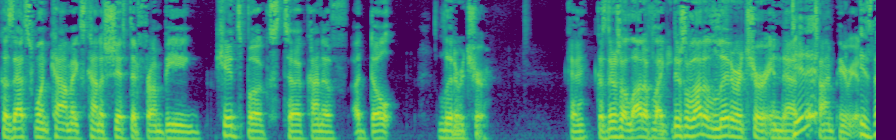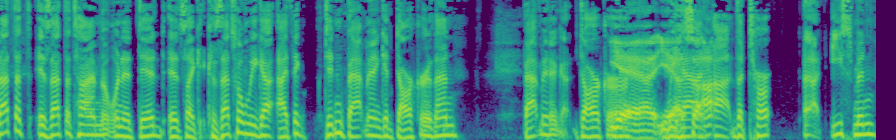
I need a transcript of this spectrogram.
Cause that's when comics kind of shifted from being kids books to kind of adult literature. Okay. Cause there's a lot of like, there's a lot of literature in that Did it? time period. Is that the, is that the time that when it did, it's like, cause that's when we got, I think, didn't Batman get darker then? Batman got darker. yeah. yeah. We had, so I, uh, the tur- uh, Eastman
